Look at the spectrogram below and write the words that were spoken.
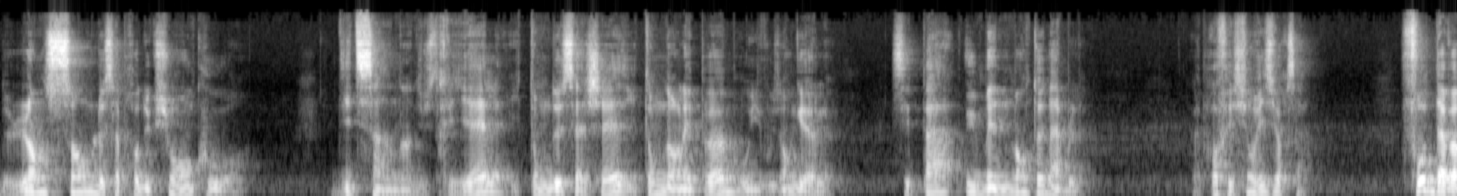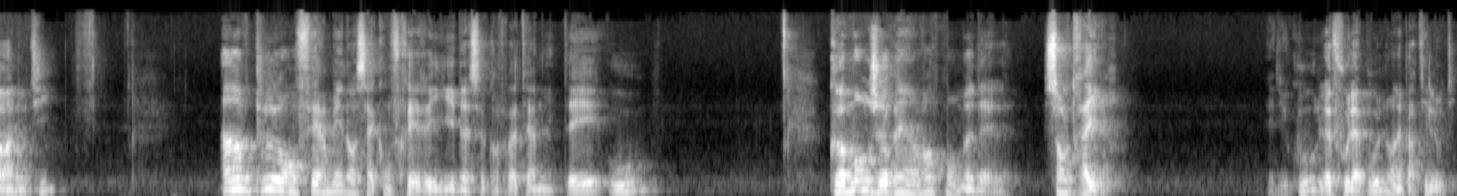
de l'ensemble de sa production en cours. Dites ça à un industriel, il tombe de sa chaise, il tombe dans les pommes ou il vous engueule. C'est pas humainement tenable. La profession vit sur ça faute d'avoir un outil, un peu enfermé dans sa confrérie et dans sa confraternité, ou comment je réinvente mon modèle sans le trahir? Et du coup, la foule à poule, on est parti de l'outil.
